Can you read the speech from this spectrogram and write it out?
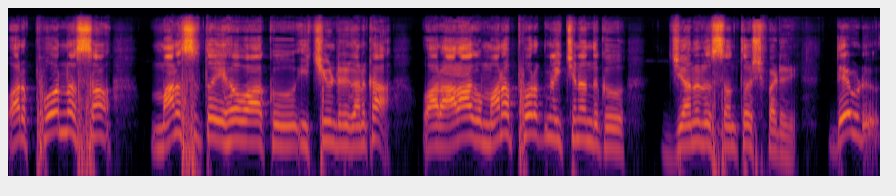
వారు పూర్ణ స మనస్సుతో యహోవాకు ఇచ్చి ఉండరు కనుక వారు అలాగ మనపూర్వకంగా ఇచ్చినందుకు జనులు సంతోషపడి దేవుడు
